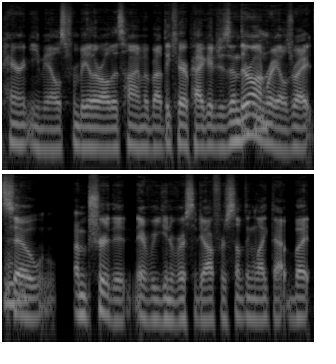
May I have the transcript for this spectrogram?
parent emails from Baylor all the time about the care packages, and they're on Mhm. rails, right? Mhm. So I'm sure that every university offers something like that, but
